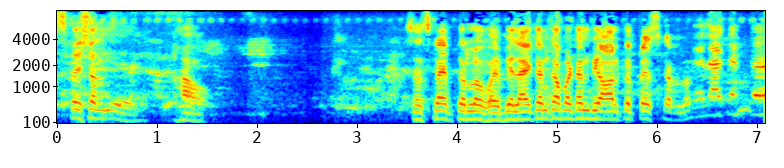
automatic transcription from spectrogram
स्पेशल हाँ। सब्सक्राइब कर लो भाई। बेल आइकन का बटन भी ऑल पे प्रेस कर लो। बेल आइकन का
